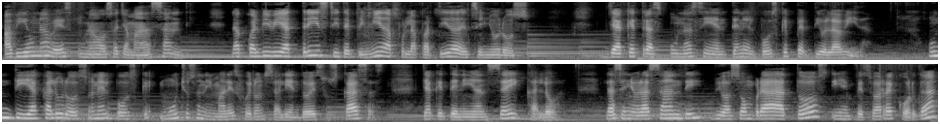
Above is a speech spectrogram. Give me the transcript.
Había una vez una osa llamada Sandy, la cual vivía triste y deprimida por la partida del señor oso, ya que tras un accidente en el bosque perdió la vida. Un día caluroso en el bosque, muchos animales fueron saliendo de sus casas, ya que tenían sed y calor. La señora Sandy vio asombrada a todos y empezó a recordar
